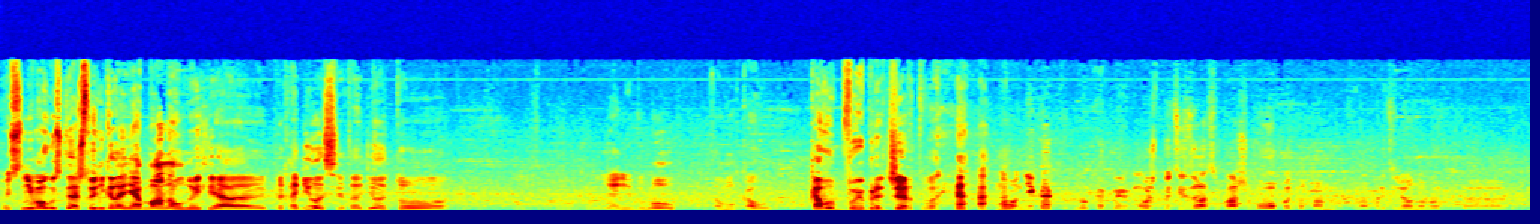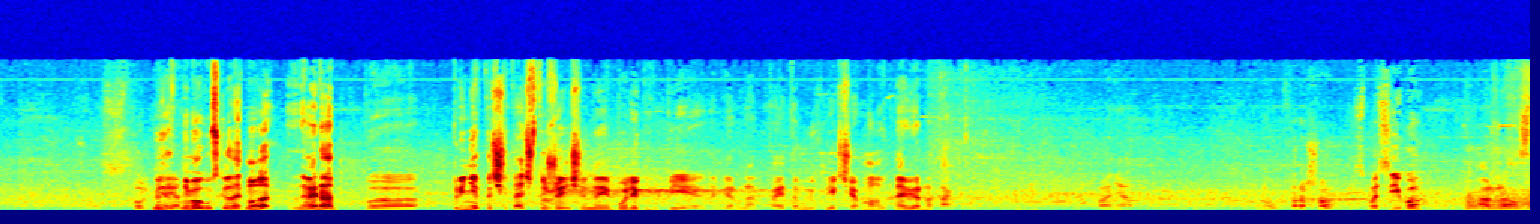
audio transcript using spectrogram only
то есть не могу сказать, что никогда не обманывал, но если я приходилось это делать, то я не думал тому, кого, кого выбрать жертву. Ну, не как, ну, как бы, может быть, из-за вашего опыта, там, определенного э, столько Нет, лет. не могу сказать. Ну, наверное, э, принято считать, что женщины более глупее, наверное, поэтому их легче обмануть. Наверное, так. Понятно. Ну, хорошо, спасибо. Пожалуйста.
